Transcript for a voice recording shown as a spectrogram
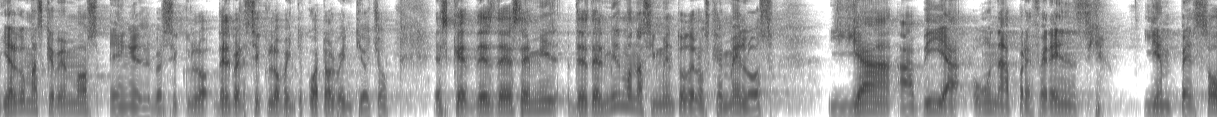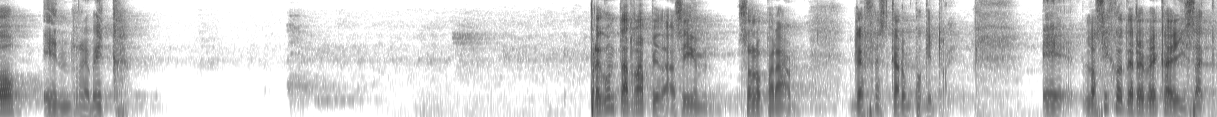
Y algo más que vemos en el versículo, del versículo 24 al 28 es que desde, ese, desde el mismo nacimiento de los gemelos ya había una preferencia y empezó en Rebeca. Pregunta rápida, así solo para refrescar un poquito. Eh, ¿Los hijos de Rebeca e Isaac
